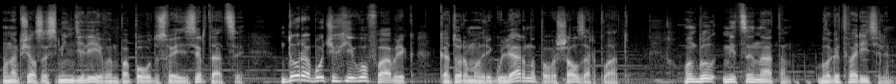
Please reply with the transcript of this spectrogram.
он общался с Менделеевым по поводу своей диссертации, до рабочих его фабрик, которым он регулярно повышал зарплату. Он был меценатом, благотворителем,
